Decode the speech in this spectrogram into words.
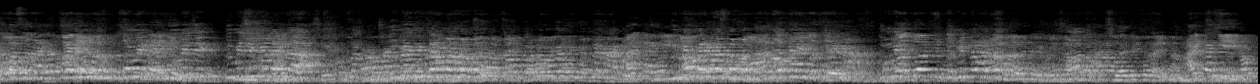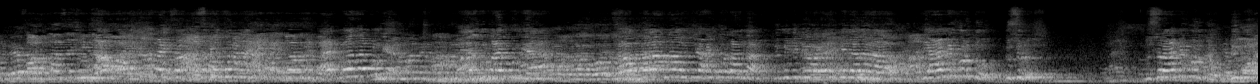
तसं नाही, पहिल्यापासून सोबत आहे. तुम्ही जे तुम्ही जे केलंय ना तुम्ही जे कामं तुम्ही काय करता? तुम्ही म्हणतो? ऐका की चौकाचं जी नाव आहे ऐका दोन मिनिटं. ऐक, माझं ऐकून घ्या. माझं ऐकून घ्या. जबाबदार नाव जे आहे ते राहणार. तुम्ही जे डिवायडर केलेलं ना ते आम्ही करतो दुसरं दुसरं आम्ही करतो बिगोर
